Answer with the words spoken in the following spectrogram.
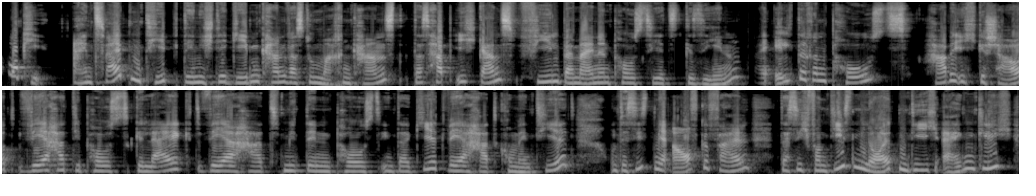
Okay, ein zweiten Tipp, den ich dir geben kann, was du machen kannst, das habe ich ganz viel bei meinen Posts jetzt gesehen. Bei älteren Posts habe ich geschaut, wer hat die Posts geliked, wer hat mit den Posts interagiert, wer hat kommentiert. Und es ist mir aufgefallen, dass ich von diesen Leuten, die ich eigentlich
